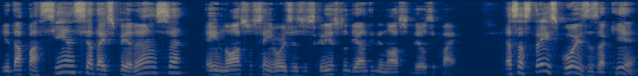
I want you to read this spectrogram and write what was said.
e da paciência da esperança em nosso Senhor Jesus Cristo diante de nosso Deus e Pai. Essas três coisas aqui,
